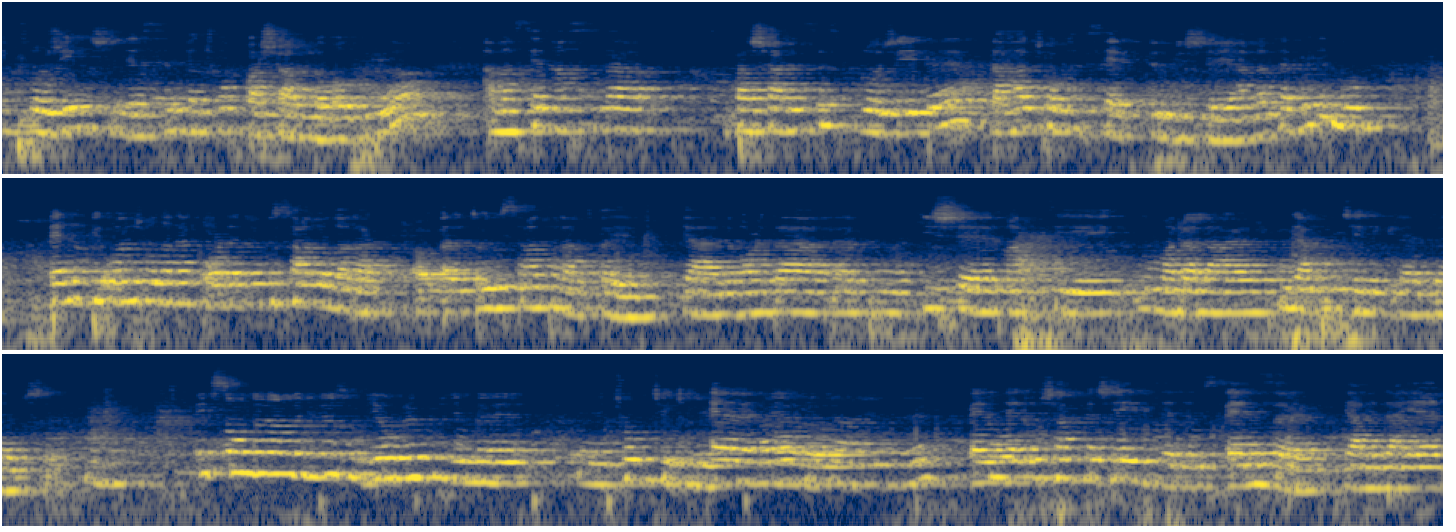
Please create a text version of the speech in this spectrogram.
bir proje içindesin ve çok başarılı oluyor. Ama sen aslında başarısız projede daha çok hissettin bir şey. Anlatabildim mi? Ben bir oyuncu olarak orada duygusal olarak, e, duygusal taraftayım. Yani orada e, bu gişe, maddi, numaralar, bu yapınca ilgilendiren bir şey. Peki son dönemde biliyorsun biyografi filmleri e, çok çekiliyor. Evet, Hayat doğru. hikayeleri. Ben, ben uçakta şey izledim, Spencer. Yani Diane,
